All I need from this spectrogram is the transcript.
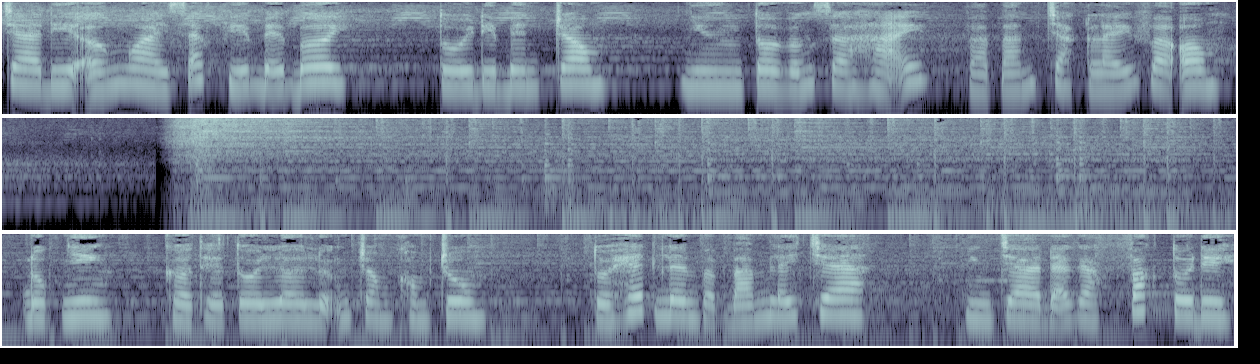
Cha đi ở ngoài sát phía bể bơi, tôi đi bên trong, nhưng tôi vẫn sợ hãi và bám chặt lấy vào ông. Đột nhiên, cơ thể tôi lơ lửng trong không trung. Tôi hét lên và bám lấy cha, nhưng cha đã gạt phát tôi đi.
